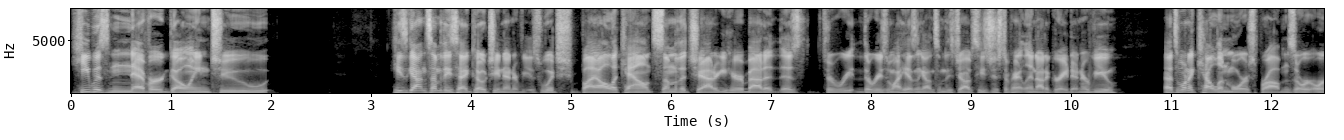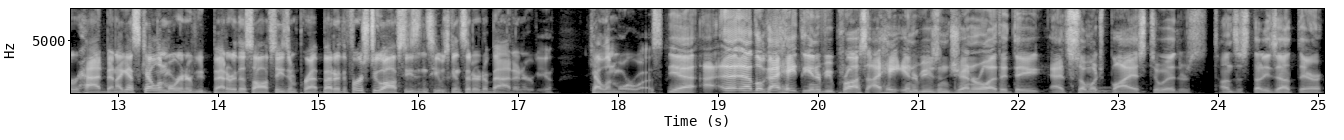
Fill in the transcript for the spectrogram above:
he was never going to he's gotten some of these head coaching interviews which by all accounts some of the chatter you hear about it is to re- the reason why he hasn't gotten some of these jobs he's just apparently not a great interview that's one of kellen moore's problems or, or had been i guess kellen moore interviewed better this offseason prep better the first two off seasons he was considered a bad interview kellen moore was Yeah, I, I, look, I hate the interview process. I hate interviews in general. I think they add so much bias to it. There's tons of studies out there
